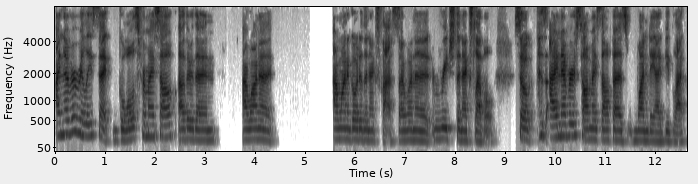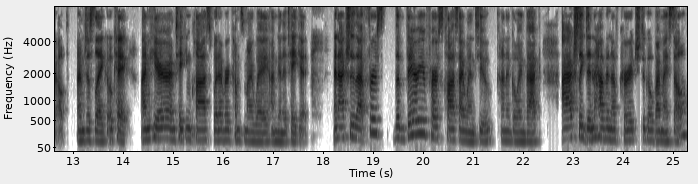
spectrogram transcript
I never really set goals for myself other than I want to I want to go to the next class. I want to reach the next level. So, because I never saw myself as one day I'd be black belt. I'm just like, okay, I'm here, I'm taking class, whatever comes my way, I'm going to take it. And actually, that first, the very first class I went to, kind of going back, I actually didn't have enough courage to go by myself.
